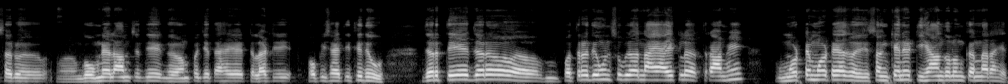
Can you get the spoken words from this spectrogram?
सर अं, गोवण्याला आमचं जे ग्रामपंचायत आहे तलाठी ऑफिस आहे तिथे देऊ. जर ते जर पत्र देऊन सुद्धा नाही ऐकलं तर आम्ही मोठ्या मोठ्या संख्येने टिहा आंदोलन करणार आहेत.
